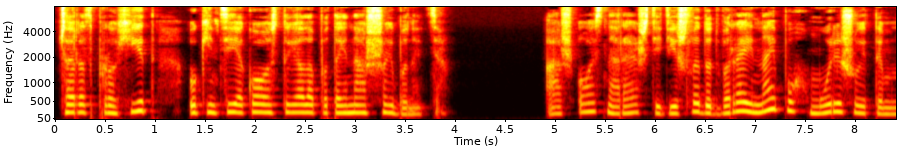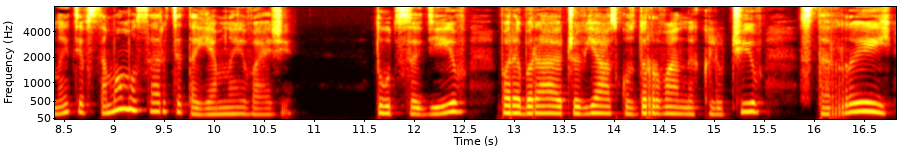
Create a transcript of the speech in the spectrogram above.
через прохід, у кінці якого стояла потайна шибениця. Аж ось нарешті дійшли до дверей найпохмурішої темниці в самому серці таємної вежі. Тут сидів, перебираючи в'язку здоровенних ключів, старий,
